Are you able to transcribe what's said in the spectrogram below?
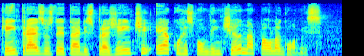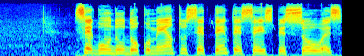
Quem traz os detalhes para a gente é a correspondente Ana Paula Gomes. Segundo o documento, 76 pessoas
